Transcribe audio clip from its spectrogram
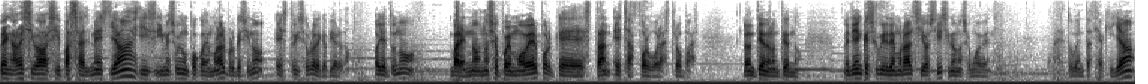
Venga, a ver si, va, si pasa el mes ya y, me sube un poco de moral, porque si no, estoy seguro de que pierdo. Oye, tú no... Vale, no, no se pueden mover porque están hechas polvo las tropas. Lo entiendo, lo entiendo. Me tienen que subir de moral sí o sí, si no, no se mueven. Vale, tú vente hacia aquí ya.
